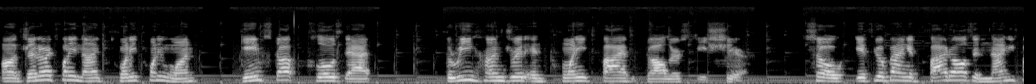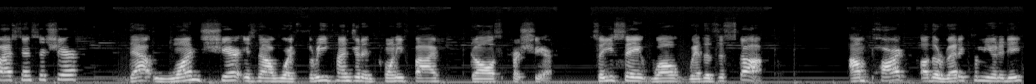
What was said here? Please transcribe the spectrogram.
on January 29th, 2021, GameStop closed at $325 a share. So if you're buying at $5.95 a share, that one share is now worth $325 per share. So you say, well, where does this stop? I'm part of the Reddit community.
